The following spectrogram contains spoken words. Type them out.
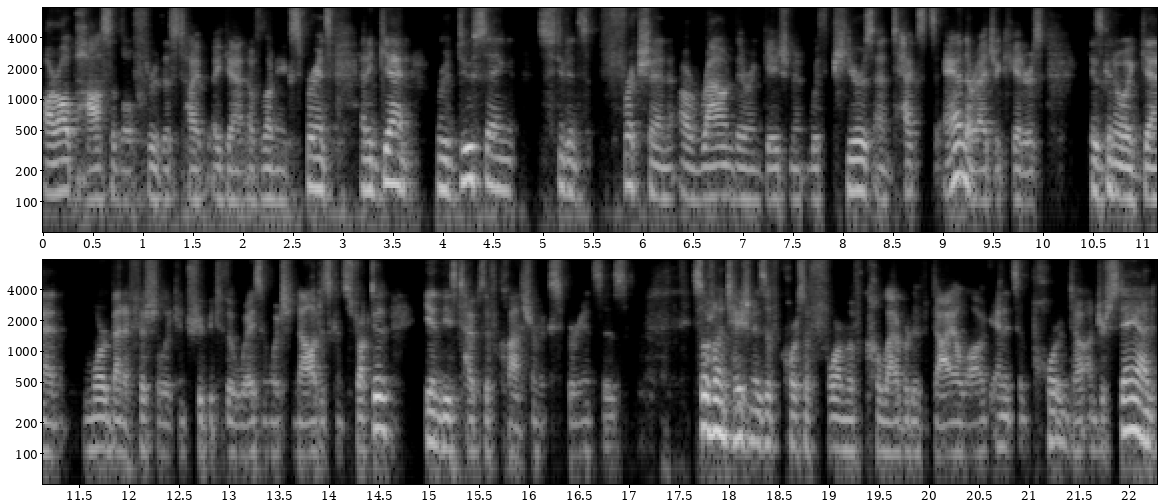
are all possible through this type, again, of learning experience. And again, reducing students' friction around their engagement with peers and texts and their educators is going to, again, more beneficially contribute to the ways in which knowledge is constructed in these types of classroom experiences. Social annotation is, of course, a form of collaborative dialogue, and it's important to understand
